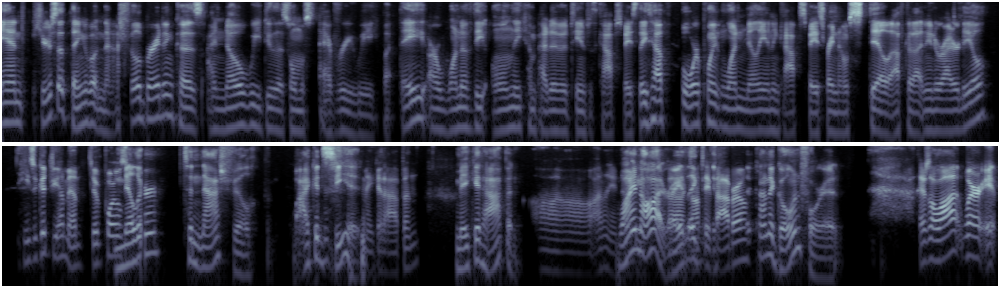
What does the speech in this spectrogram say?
And here's the thing about Nashville, Braden, because I know we do this almost every week, but they are one of the only competitive teams with cap space. They have 4.1 million in cap space right now, still after that Niederreiter deal. He's a good GM, man. Miller to Nashville. I could see it. Make it happen. Make it happen. Oh, I don't even. Why not? Right? Like Dante Fabbro. They're kind of going for it. There's a lot where it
